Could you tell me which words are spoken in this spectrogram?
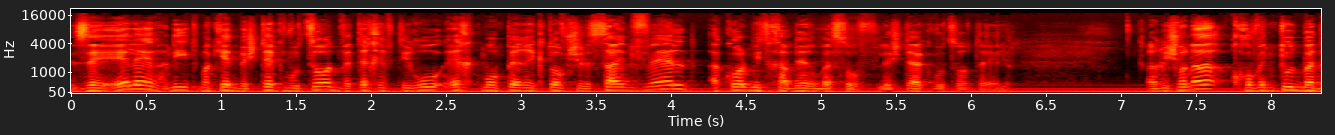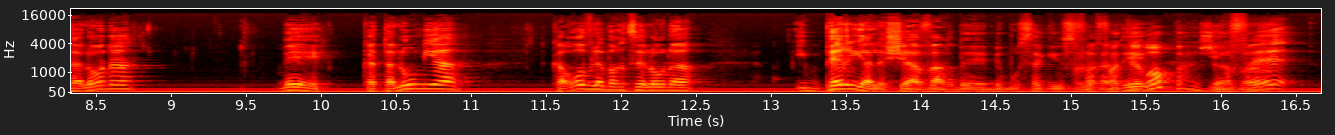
זה אלה, אני אתמקד בשתי קבוצות, ותכף תראו איך כמו פרק טוב של סיינפלד, הכל מתחבר בסוף לשתי הקבוצות האלה. הראשונה, חובנטוד בדלונה, בקטלוניה, קרוב לברצלונה, אימפריה לשעבר במושגים אלופת ספרד. אירופה לשעבר. יפה.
